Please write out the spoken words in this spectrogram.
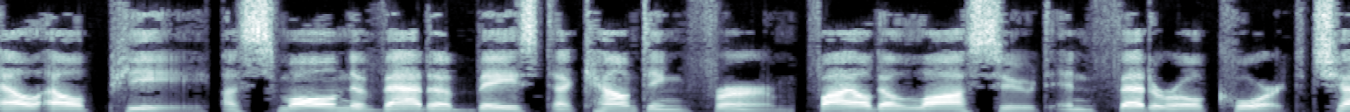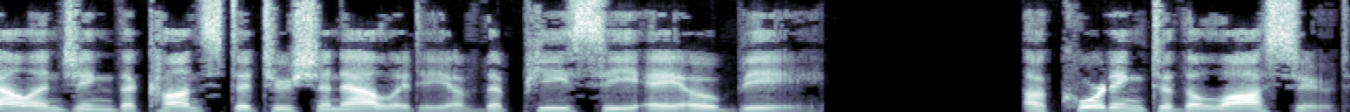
LLP, a small Nevada-based accounting firm, filed a lawsuit in federal court challenging the constitutionality of the PCAOB. According to the lawsuit,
